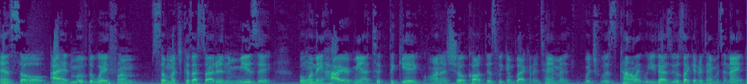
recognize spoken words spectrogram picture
and so I had moved away from so much because I started in the music. But when they hired me, I took the gig on a show called This Week in Black Entertainment, which was kind of like what you guys do. It was like Entertainment Tonight,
